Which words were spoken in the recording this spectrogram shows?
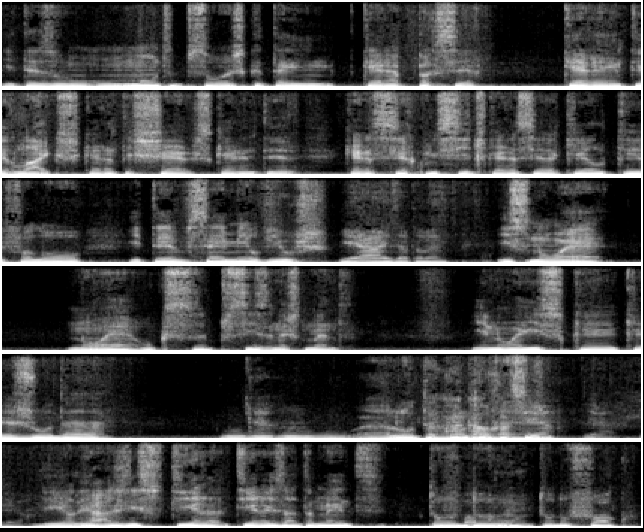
e tens um, um monte de pessoas que têm, querem aparecer, querem ter likes, querem ter shares, querem ter, querem ser conhecidos, querem ser aquele que falou e teve 100 mil views. Yeah, exatamente. Isso não é, não é o que se precisa neste momento. E não é isso que, que ajuda a luta contra o racismo. E aliás, isso tira, tira exatamente todo, Foco, né? todo o foco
